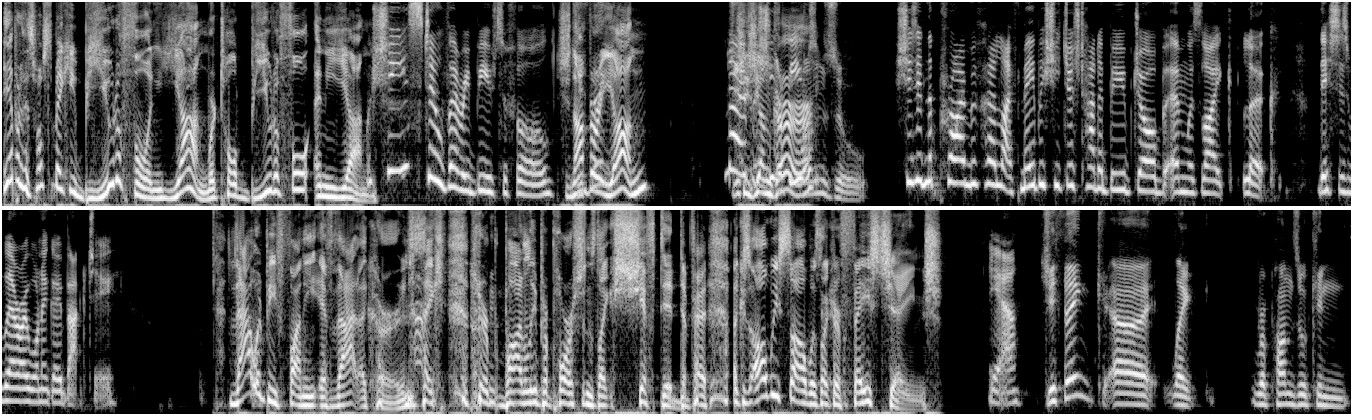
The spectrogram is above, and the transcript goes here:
Yeah, but it's supposed to make you beautiful and young. We're told beautiful and young. She is still very beautiful. She's not very young. No, She's but younger. beautiful- Rapunzel. She's in the prime of her life. Maybe she just had a boob job and was like, "Look, this is where I want to go back to." That would be funny if that occurred and like her bodily proportions like shifted because all we saw was like her face change. Yeah. Do you think uh like Rapunzel can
